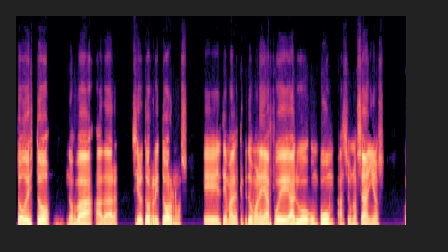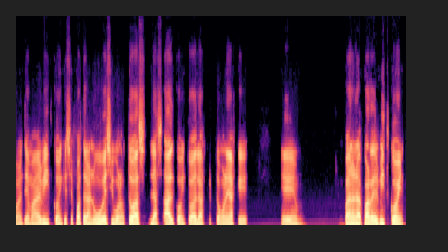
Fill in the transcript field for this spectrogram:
todo esto nos va a dar ciertos retornos. Eh, el tema de las criptomonedas fue algo, un boom hace unos años, con el tema del Bitcoin que se fue hasta las nubes y bueno, todas las altcoins, todas las criptomonedas que eh, van a la par del Bitcoin,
